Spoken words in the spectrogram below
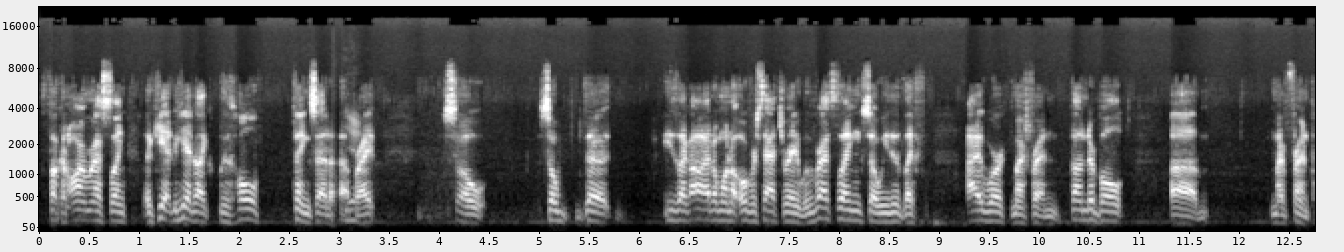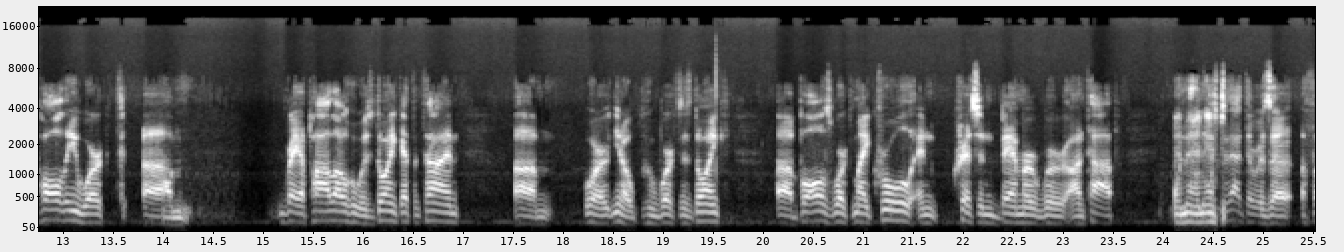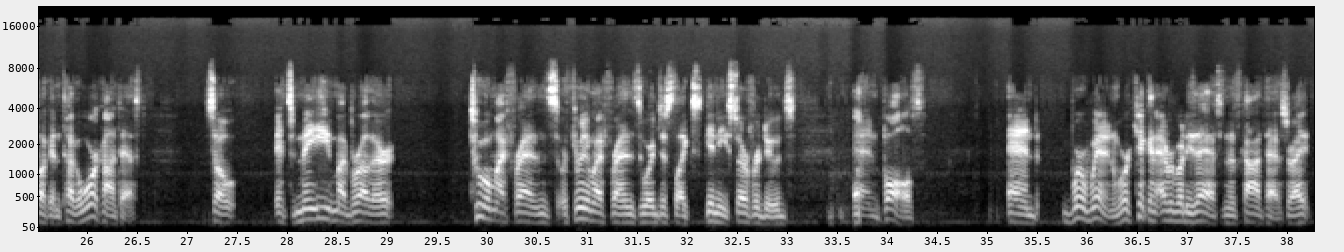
fucking arm wrestling. Like he had, he had like this whole thing set up, Yeah. right? So, so the he's like, oh, I don't want to oversaturate it with wrestling. So we did like, I worked my friend Thunderbolt, um, my friend Paulie worked um, Ray Apollo, who was Doink at the time, um, or you know, who worked as Doink. Uh, Balls worked Mike Cruel, and Chris and Bammer were on top. And then after that, there was a, a fucking tug of war contest. So it's me, my brother, two of my friends, or three of my friends who are just like skinny surfer dudes, and Balls. And we're winning. We're kicking everybody's ass in this contest, right?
